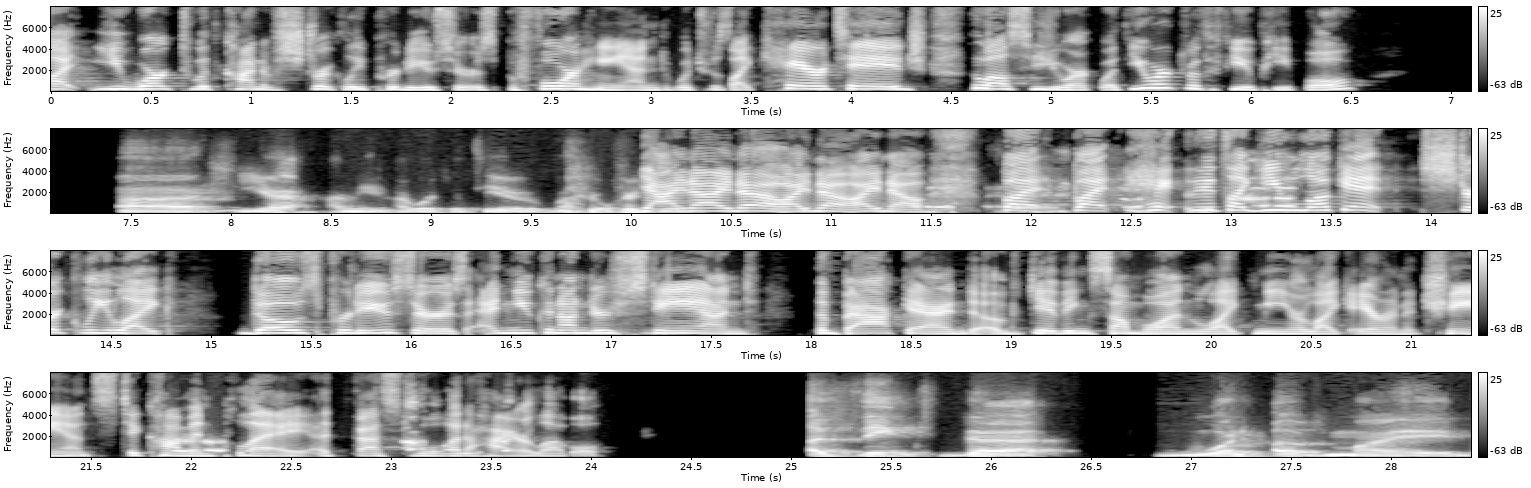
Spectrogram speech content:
But you worked with kind of strictly producers beforehand, which was like Heritage. Who else did you work with? You worked with a few people. Uh, yeah. I mean, I worked with you. I worked Yeah, I with- know, I know, I know, I know. But but hey, it's like you look at strictly like those producers and you can understand the back end of giving someone like me or like Aaron a chance to come and play at festival at a higher level. I think that one of my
